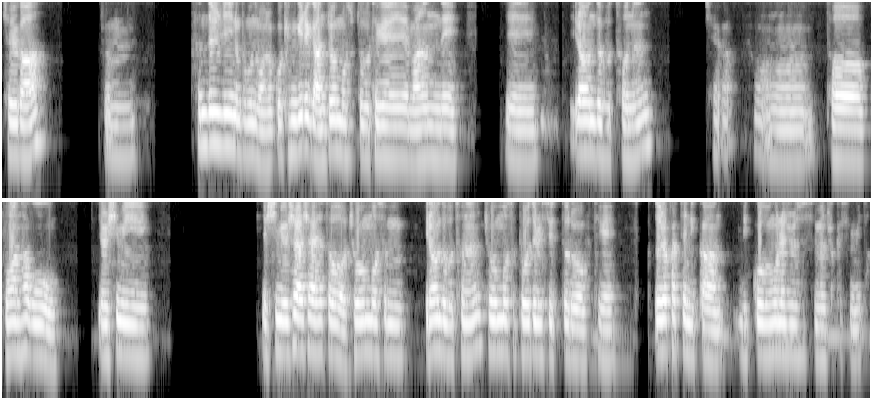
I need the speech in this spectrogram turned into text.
저희가 좀 흔들리는 부분도 많았고 경기력이 안 좋은 모습도 되게 많았는데 예1 라운드부터는 제가 어 더 보완하고 열심히 열심히 으쌰으쌰 해서 좋은 모습 2 라운드부터는 좋은 모습 보여드릴 수 있도록 되게 노력할 테니까 믿고 응원해 주셨으면 좋겠습니다.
